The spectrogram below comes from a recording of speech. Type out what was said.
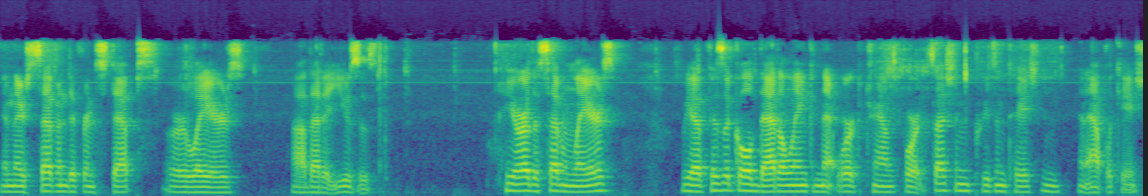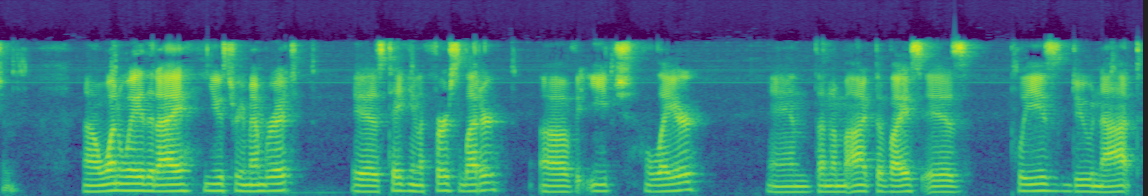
and there's seven different steps or layers uh, that it uses. Here are the seven layers. We have physical, data link, network, transport, session, presentation, and application. one way that I use to remember it is taking the first letter of each layer and the mnemonic device is please do not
